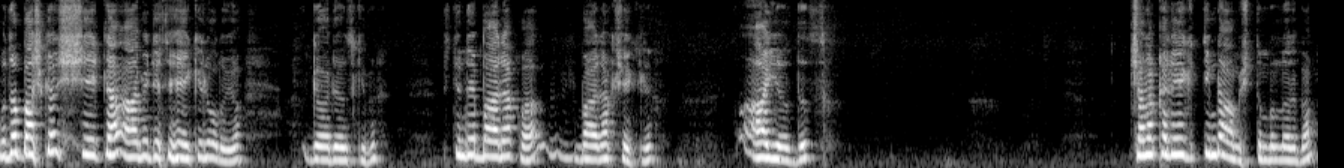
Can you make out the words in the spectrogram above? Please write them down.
Bu da başka şehitler abidesi heykeli oluyor. Gördüğünüz gibi. Üstünde bayrak var. Bayrak şekli. Ay yıldız. Çanakkale'ye gittiğimde almıştım bunları ben.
